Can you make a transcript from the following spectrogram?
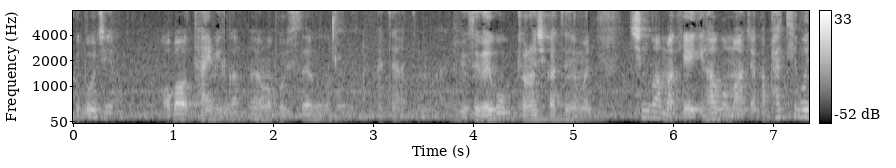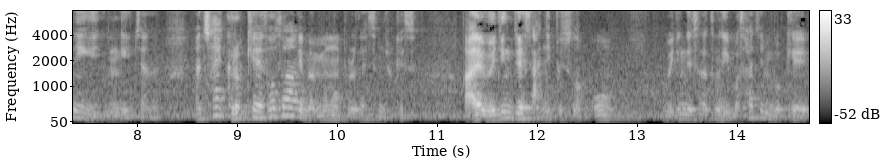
그 뭐지? About Time인가? 그 영화 보셨어요 그거? 하여튼, 하여튼 요새 외국 결혼식 같은 경우는 친구와 막 얘기하고 막 약간 파티 분위기 있는 게 있잖아. 난 차라리 그렇게 소소하게 몇 명만 불러서 했으면 좋겠어. 아예 웨딩 드레스 안 입을 순 없고 웨딩 드레스 같은 거 입어 사진 뭐 이렇게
